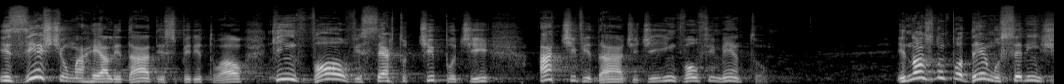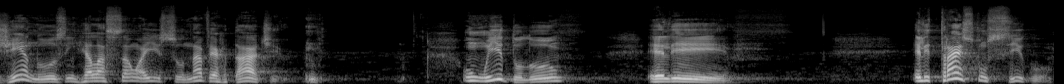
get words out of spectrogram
Existe uma realidade espiritual que envolve certo tipo de atividade, de envolvimento. E nós não podemos ser ingênuos em relação a isso. Na verdade, um ídolo, ele, ele traz consigo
